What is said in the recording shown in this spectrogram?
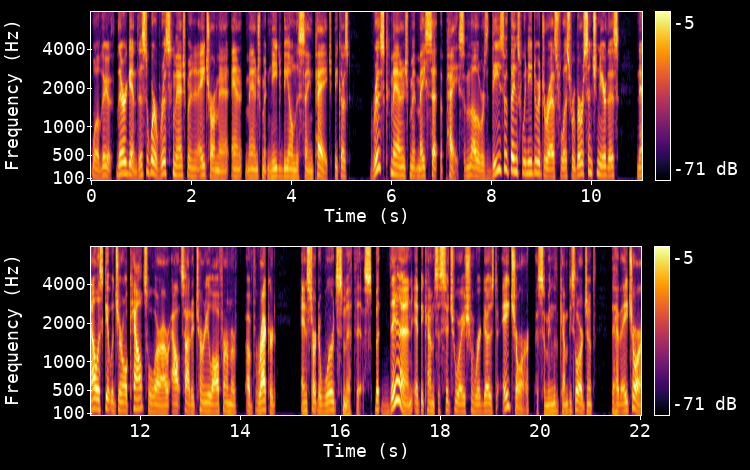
Well, there, there again, this is where risk management and HR man, and management need to be on the same page because risk management may set the pace. In other words, these are things we need to address. Let's reverse engineer this. Now let's get with general counsel or our outside attorney law firm of, of record and start to wordsmith this. But then it becomes a situation where it goes to HR, assuming the company's large enough to have HR,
